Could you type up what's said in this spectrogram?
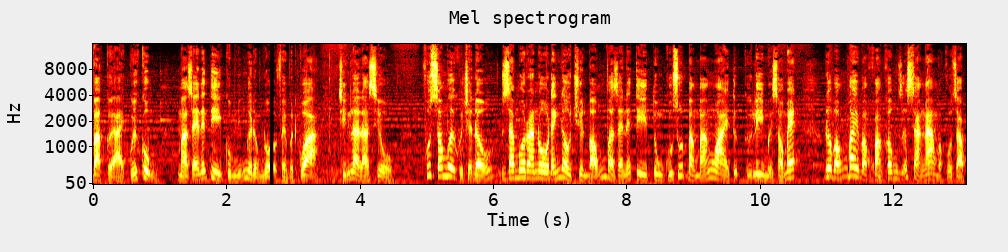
Và cửa ải cuối cùng mà Zanetti cùng những người đồng đội phải vượt qua chính là Lazio. Phút 60 của trận đấu, Zamorano đánh đầu chuyền bóng và Zanetti tung cú sút bằng bá ngoài từ cự ly 16m, đưa bóng bay vào khoảng không giữa xà ngang và cột dọc,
